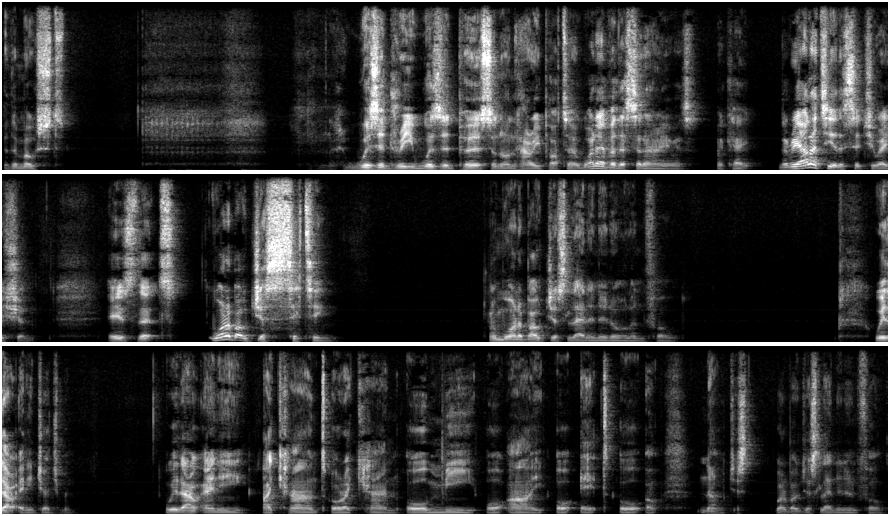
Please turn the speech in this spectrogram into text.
the most wizardry wizard person on Harry Potter, whatever the scenario is, okay? The reality of the situation is that what about just sitting? And what about just letting it all unfold? Without any judgment. Without any I can't or I can or me or I or it or, or no, just what about just letting it unfold?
